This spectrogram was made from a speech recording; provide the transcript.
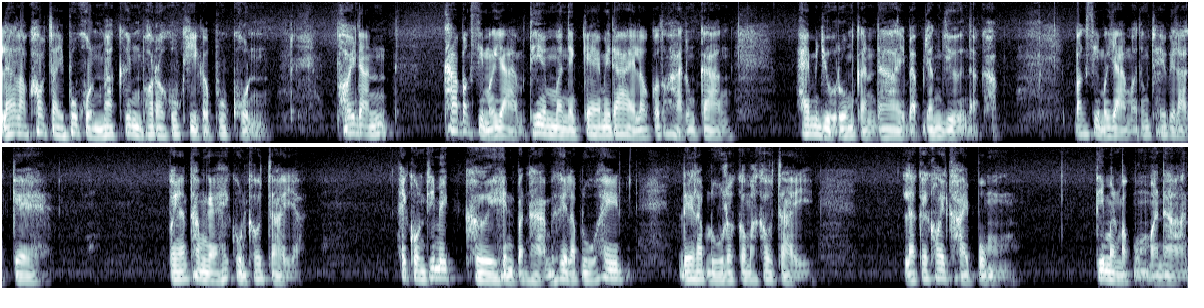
และเราเข้าใจผู้คนมากขึ้น เพราะเราคุกคีกับผู้คน เพราะฉะนั้นถ้าบางสิ่งบางอย่างที่มันยังแก้ไม่ได้ เราก็ต้องหาตรงกลาง ให้มันอยู่ร่วมกันได้แบบยั่งยืนนะครับ บางสิ่งบางอย่างมันต้องใช้เวลาแก้ เพราะฉะนั้นทำไงให้คนเข้าใจอะ ให้คนที่ไม่เคยเห็นปัญหาไม่เคยรับรู้ให้ได้รับรู้แล้วก็มาเข้าใจ และค่อยๆคลายปมที่มันหมักหมมมานาน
